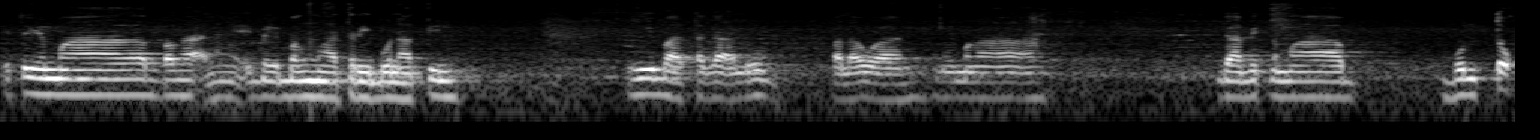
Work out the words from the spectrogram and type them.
Ito yung mga banga ng iba-ibang mga tribo natin. Yung iba, Tagalog, Palawan, may mga gamit ng mga buntok,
